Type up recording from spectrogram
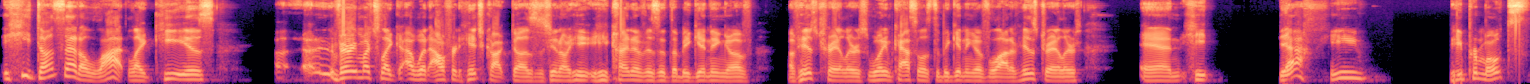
he does that a lot. Like he is uh, uh, very much like uh, what Alfred Hitchcock does. Is, you know, he he kind of is at the beginning of of his trailers. William Castle is the beginning of a lot of his trailers, and he, yeah, he he promotes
